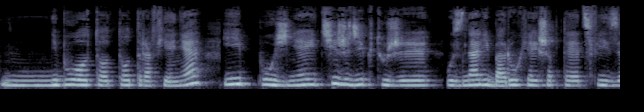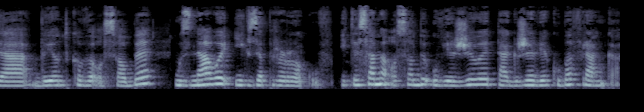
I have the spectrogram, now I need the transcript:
nie było to to trafienie i później ci Żydzi, którzy uznali Baruchia i Szaptaja Cwi za wyjątkowe osoby, uznały ich za proroków. I te same osoby uwierzyły także w Jakuba Franka.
